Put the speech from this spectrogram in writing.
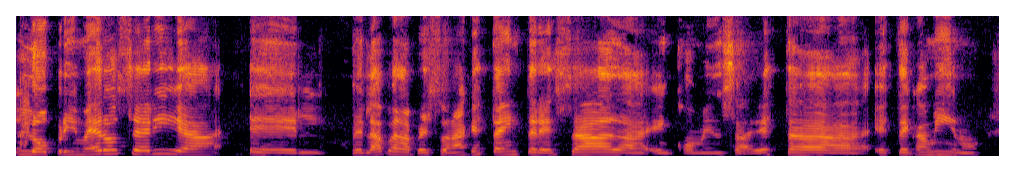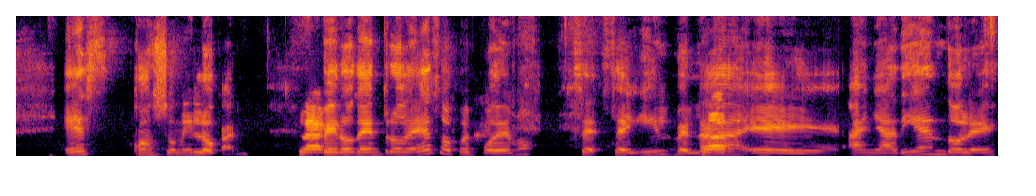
lo primero sería, el, ¿verdad? Para la persona que está interesada en comenzar esta, este camino, es consumir local. Pero dentro de eso, pues podemos seguir, ¿verdad? Eh, añadiéndole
